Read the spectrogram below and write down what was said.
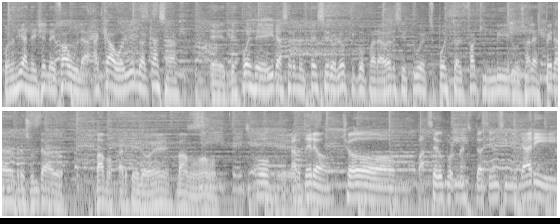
Buenos días, leyenda y fábula, acá volviendo a casa, eh, después de ir a hacerme el test serológico para ver si estuve expuesto al fucking virus, a la espera del resultado. Vamos, cartero, eh, vamos, vamos. Oh, cartero, yo pasé por una situación similar y,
